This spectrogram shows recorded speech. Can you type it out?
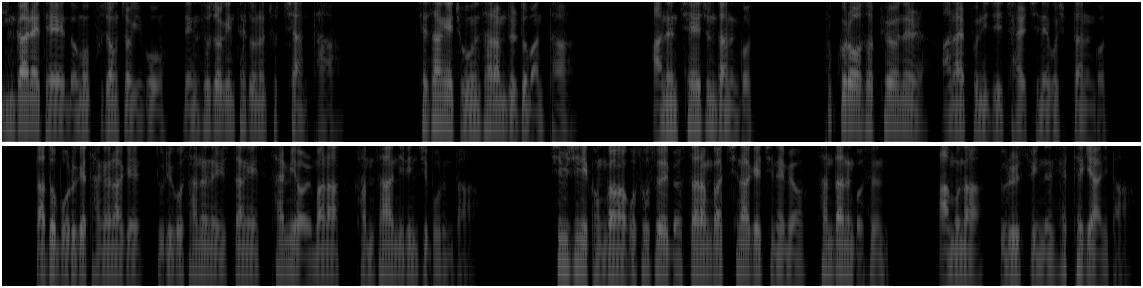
인간에 대해 너무 부정적이고 냉소적인 태도는 좋지 않다. 세상에 좋은 사람들도 많다. 아는 체 해준다는 것. 부끄러워서 표현을 안 할 뿐이지 잘 지내고 싶다는 것. 나도 모르게 당연하게 누리고 사는 일상의 삶이 얼마나 감사한 일인지 모른다. 심신이 건강하고 소수의 몇 사람과 친하게 지내며 산다는 것은 아무나 누릴 수 있는 혜택이 아니다.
